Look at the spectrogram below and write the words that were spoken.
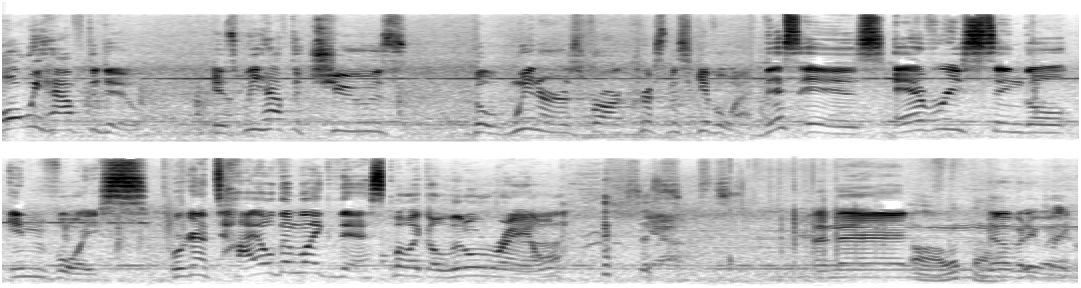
What we have to do is we have to choose the winners for our Christmas giveaway. This is every single invoice. We're gonna tile them like this, put like a little rail. And then Oh, what the? Nobody wins.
